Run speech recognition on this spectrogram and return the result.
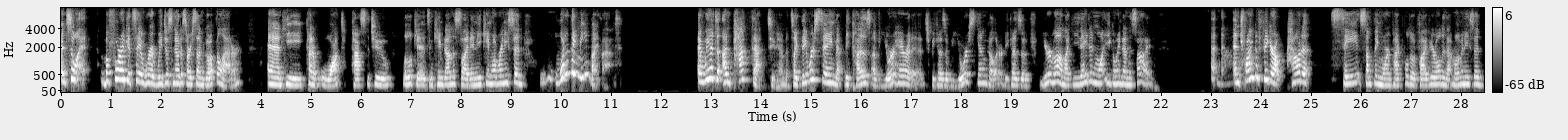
And so I, before I could say a word, we just noticed our son go up the ladder and he kind of walked past the two little kids and came down the slide and he came over and he said, what did they mean by that? And we had to unpack that to him. It's like they were saying that because of your heritage, because of your skin color, because of your mom, like they didn't want you going down the side. And trying to figure out how to say something more impactful to a five year old in that moment, he said,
